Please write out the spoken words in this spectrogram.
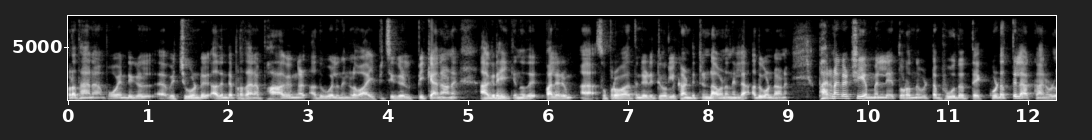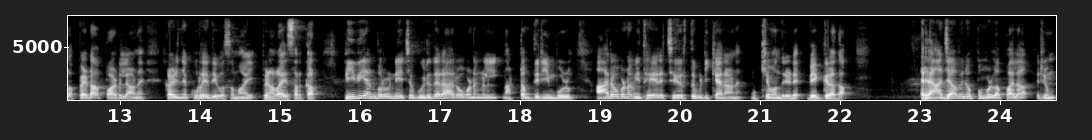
പ്രധാന പോയിന്റുകൾ വെച്ചുകൊണ്ട് അതിന്റെ പ്രധാന ഭാഗങ്ങൾ അതുപോലെ നിങ്ങൾ വായിപ്പിച്ച് കേൾപ്പിക്കാനാണ് ആഗ്രഹിക്കുന്നത്. പലരും സുപ്രഭാതത്തിന്റെ എഡിറ്റോറിയൽ കണ്ടിട്ടുണ്ടാവണമെന്നില്ല. അതുകൊണ്ടാണ് ഭരണകക്ഷി എം എൽ എ തുറന്നുവിട്ട ഭൂതത്തെ കുടത്തിലാക്കാനുള്ള പെടാപ്പാടിലാണ് കഴിഞ്ഞ കുറേ ദിവസമായി പിണറായി സർക്കാർ. പി വി അൻവർ ഉന്നയിച്ച ഗുരുതര ആരോപണങ്ങളിൽ നട്ടം തിരിയുമ്പോഴും ആരോപണ വിധേയരെ ചേർത്ത് പിടിക്കാനാണ് മുഖ്യമന്ത്രിയുടെ വ്യഗ്രത. രാജാവിനൊപ്പമുള്ള പലരും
